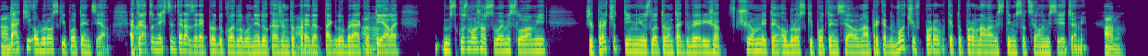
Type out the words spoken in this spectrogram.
Ano. Taký obrovský potenciál. Ako ano. ja to nechcem teraz reprodukovať, lebo nedokážem to ano. predať tak dobre ako ano. ty, ale skús možno svojimi slovami, že prečo tým newsletterom tak veríš a v čom je ten obrovský potenciál napríklad voči, keď to porovnávame s tými sociálnymi sieťami? Áno.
